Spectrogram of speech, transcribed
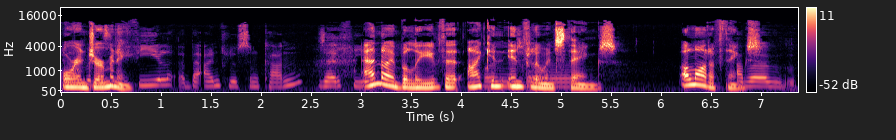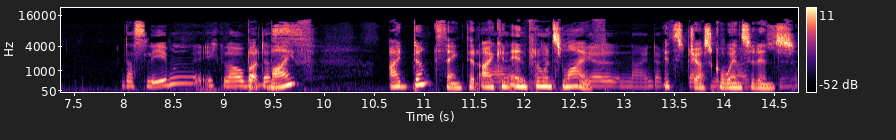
or in Germany. And I believe that I can influence things a lot of things. But life? I don't think that I can influence life. It's just coincidence.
